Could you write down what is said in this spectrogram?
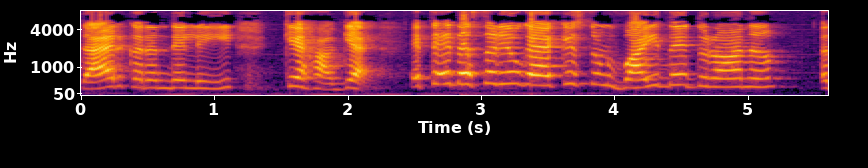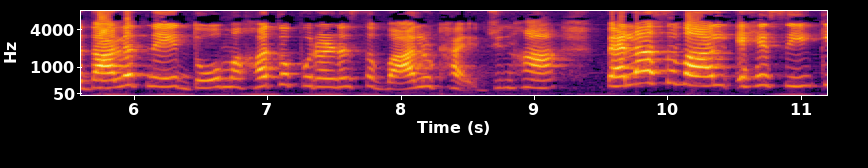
ਦਾਇਰ ਕਰਨ ਦੇ ਲਈ ਕਿਹਾ ਗਿਆ ਹੈ। ਇੱਥੇ ਦੱਸਣਯੋਗ ਹੈ ਕਿ ਸੁਣਵਾਈ ਦੇ ਦੌਰਾਨ ਅਦਾਲਤ ਨੇ ਦੋ ਮਹੱਤਵਪੂਰਨ ਸਵਾਲ ਉਠਾਏ। ਜੀ ਹਾਂ, ਪਹਿਲਾ ਸਵਾਲ ਇਹ ਸੀ ਕਿ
